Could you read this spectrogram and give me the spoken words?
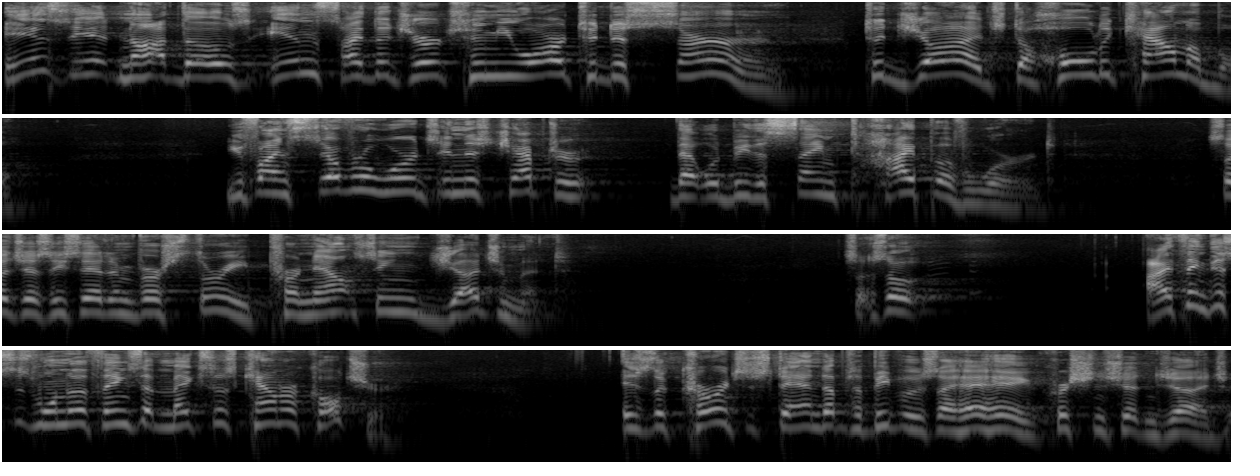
Is it not those inside the church whom you are to discern, to judge, to hold accountable? You find several words in this chapter that would be the same type of word, such as he said in verse 3 pronouncing judgment. So, so I think this is one of the things that makes us counterculture is the courage to stand up to people who say, hey, hey, Christians shouldn't judge.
